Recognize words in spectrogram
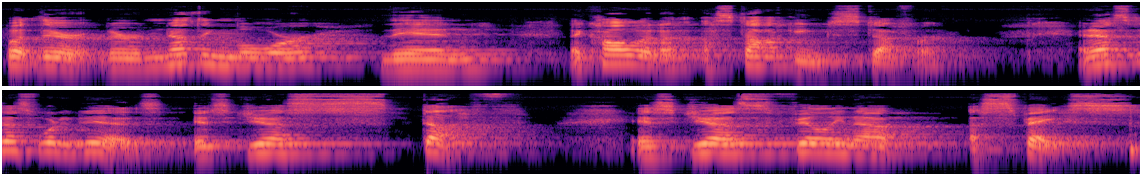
but they're, they're nothing more than, they call it a, a stocking stuffer. And that's just what it is. It's just stuff. It's just filling up a space.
